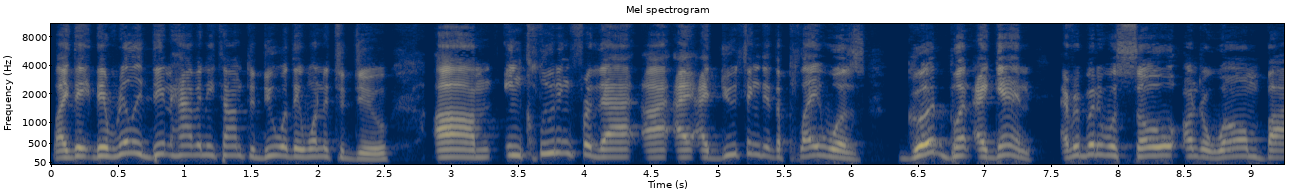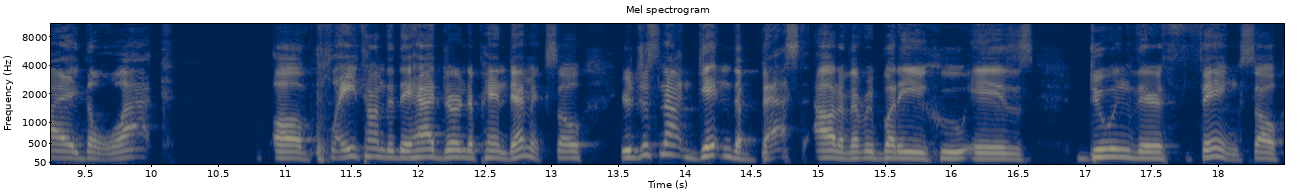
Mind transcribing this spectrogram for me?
Like they, they really didn't have any time to do what they wanted to do um including for that I, I i do think that the play was good but again everybody was so underwhelmed by the lack of playtime that they had during the pandemic. So you're just not getting the best out of everybody who is doing their thing. So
